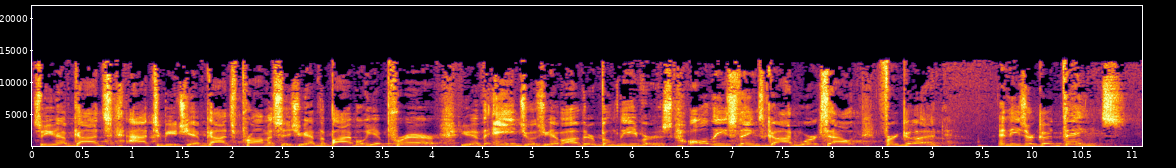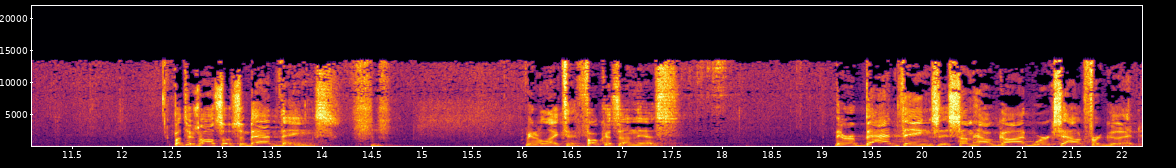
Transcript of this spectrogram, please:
So you have God's attributes, you have God's promises, you have the Bible, you have prayer, you have angels, you have other believers. All these things God works out for good. And these are good things. But there's also some bad things. we don't like to focus on this. There are bad things that somehow God works out for good.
